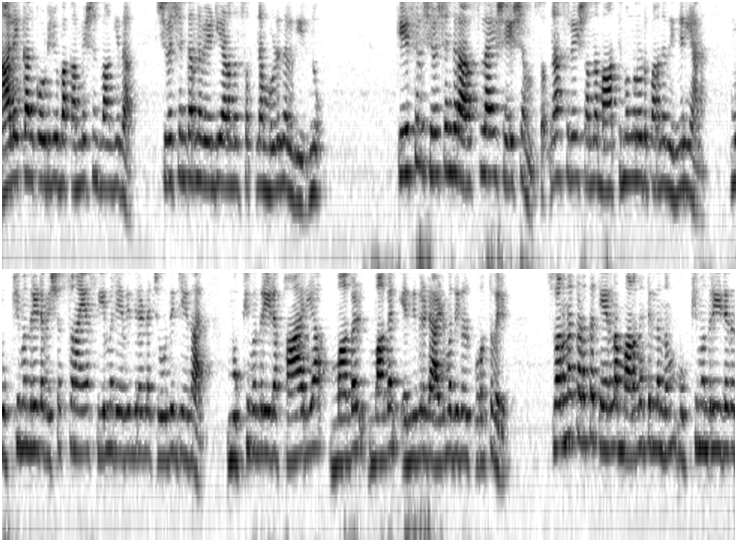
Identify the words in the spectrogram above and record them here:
നാലേക്കാൽ കോടി രൂപ കമ്മീഷൻ വാങ്ങിയത് ശിവശങ്കറിന് വേണ്ടിയാണെന്ന് സ്വപ്ന മൊഴി നൽകിയിരുന്നു. കേസിൽ ശിവശങ്കർ അറസ്റ്റിലായ ശേഷം സ്വപ്ന സുരേഷ് അന്ന് മാധ്യമങ്ങളോട് പറഞ്ഞത് ഇങ്ങനെയാണ്. മുഖ്യമന്ത്രിയുടെ വിശ്വസ്തനായ സി എം രവീന്ദ്രനെ ചോദ്യം ചെയ്താൽ മുഖ്യമന്ത്രിയുടെ ഭാര്യ മകൾ മകൻ എന്നിവരുടെ അഴിമതികൾ പുറത്തുവരും. സ്വർണക്കടത്ത് കേരളം മറന്നിട്ടില്ലെന്നും മുഖ്യമന്ത്രിയുടേത്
